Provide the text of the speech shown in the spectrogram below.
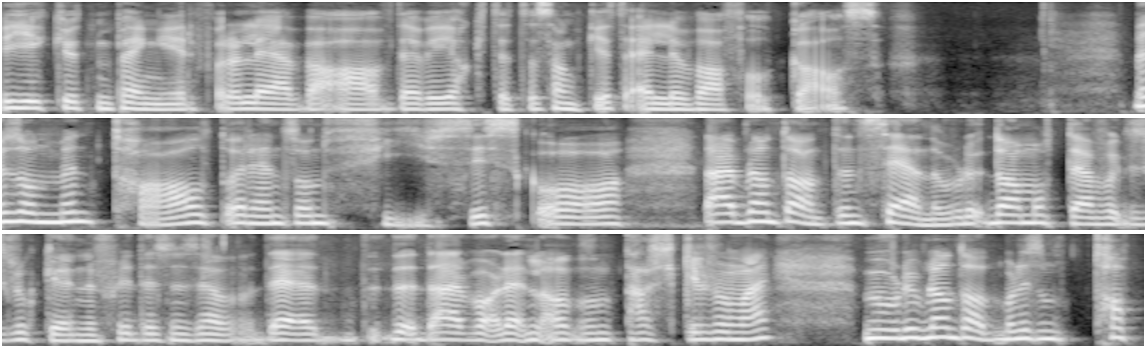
vi gikk uten penger for å leve av det vi jaktet og sanket, eller hva folk ga oss. Men sånn mentalt og rent sånn fysisk og Det er blant annet en scene hvor du Da måtte jeg faktisk lukke øynene, Fordi det synes jeg det, det, Der var det en eller annen sånn terskel for meg. Men hvor du blant annet må liksom tappe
